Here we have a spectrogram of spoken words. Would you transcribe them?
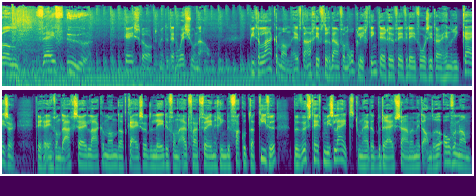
Van 5 uur. Kees Groot met het NOS-journaal. Pieter Lakenman heeft aangifte gedaan van oplichting tegen VVD-voorzitter Henry Keizer. Tegen een Vandaag zei Lakenman dat Keizer de leden van uitvaartvereniging De Facultatieve bewust heeft misleid toen hij dat bedrijf samen met anderen overnam.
